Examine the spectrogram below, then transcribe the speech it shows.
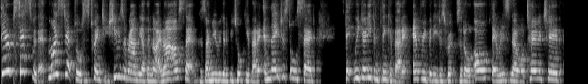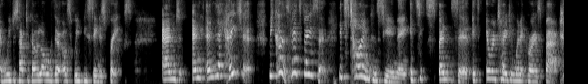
They're obsessed with it. My stepdaughter's 20. She was around the other night and I asked them because I knew we were going to be talking about it. And they just all said, that we don't even think about it. Everybody just rips it all off. There is no alternative, and we just have to go along with it, else we'd be seen as freaks. And and and they hate it because let's face it, it's time consuming, it's expensive, it's irritating when it grows back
